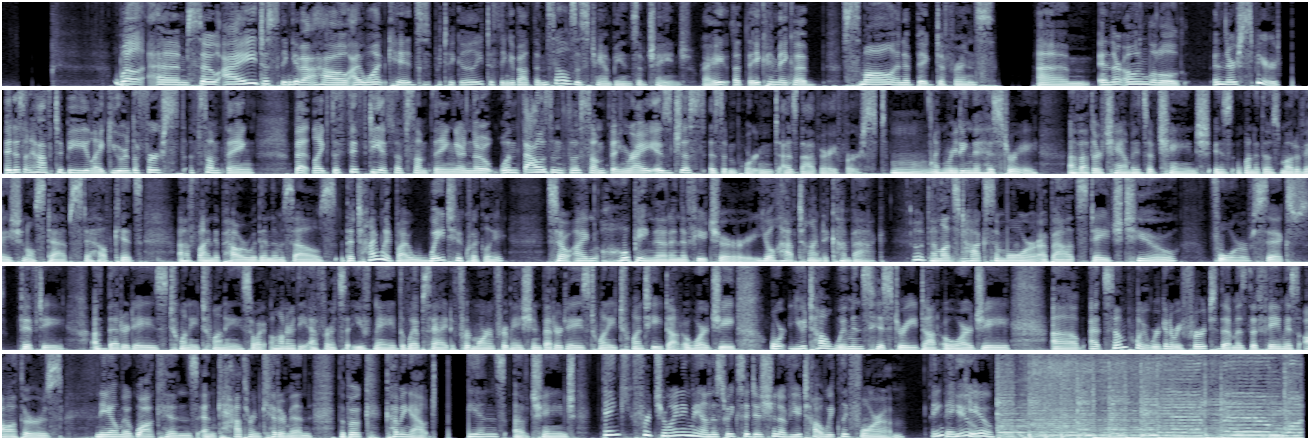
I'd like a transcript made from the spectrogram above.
Well, um, so I just think about how I want kids, particularly, to think about themselves as champions of change, right? That they can make a small and a big difference um, in their own little in their spheres. It doesn't have to be like you're the first of something, but like the 50th of something and the 1000th of something, right, is just as important as that very first. Mm, and reading the history of other champions of change is one of those motivational steps to help kids uh, find the power within themselves. The time went by way too quickly. So I'm hoping that in the future you'll have time to come back. Oh, and let's talk some more about stage two four, six, 50 of Better Days 2020. So I honor the efforts that you've made. The website for more information, betterdays2020.org or utahwomenshistory.org. Uh, at some point, we're going to refer to them as the famous authors, Naomi Watkins and Katherine Kitterman. The book coming out, Champions of Change. Thank you for joining me on this week's edition of Utah Weekly Forum. Thank, Thank you. you.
